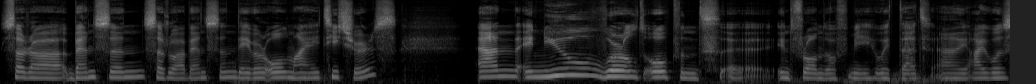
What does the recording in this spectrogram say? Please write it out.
sarah benson sarah benson they were all my teachers and a new world opened uh, in front of me with that. I, I was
